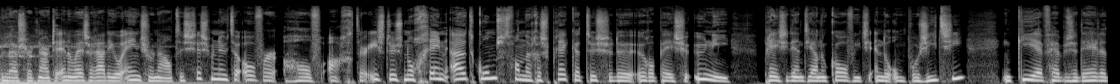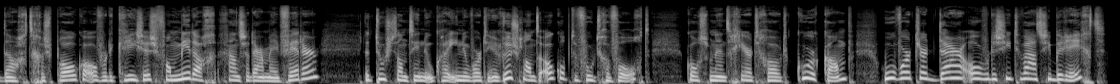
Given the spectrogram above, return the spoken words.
U luistert naar het NOS Radio 1-journaal. Het is zes minuten over half acht. Er is dus nog geen uitkomst van de gesprekken tussen de Europese Unie... president Janukovic en de oppositie. In Kiev hebben ze de hele dag gesproken over de crisis. Vanmiddag gaan ze daarmee verder. De toestand in Oekraïne wordt in Rusland ook op de voet gevolgd. Correspondent Geert Groot-Koerkamp. Hoe wordt er daar over de situatie bericht?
